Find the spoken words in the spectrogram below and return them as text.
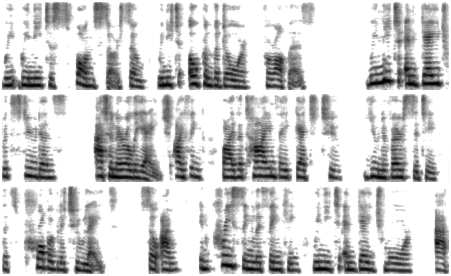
We, we need to sponsor, so we need to open the door for others. We need to engage with students at an early age. I think by the time they get to university, that's probably too late. So I'm increasingly thinking we need to engage more at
